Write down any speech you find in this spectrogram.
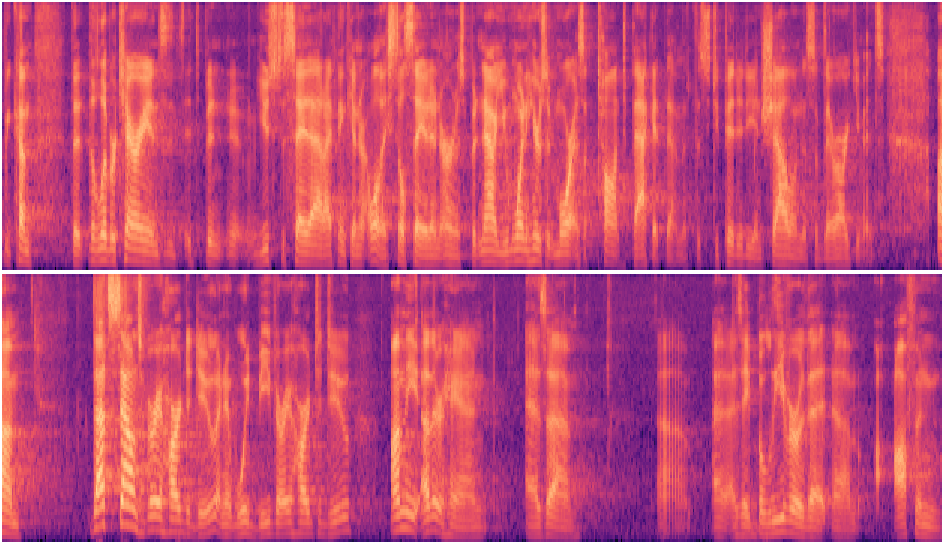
become, the, the libertarians, it's, it's been used to say that, I think, in, well, they still say it in earnest, but now you, one hears it more as a taunt back at them, at the stupidity and shallowness of their arguments. Um, that sounds very hard to do, and it would be very hard to do. On the other hand, as a, uh, as a believer that um, often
